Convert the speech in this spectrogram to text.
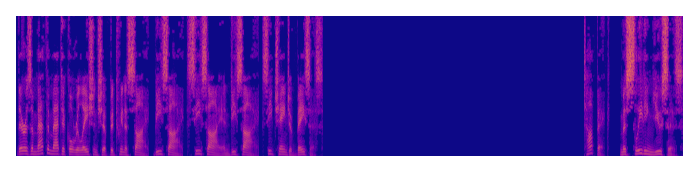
There is a mathematical relationship between a psi, b psi, c psi and d psi, see change of basis. Topic: Misleading uses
